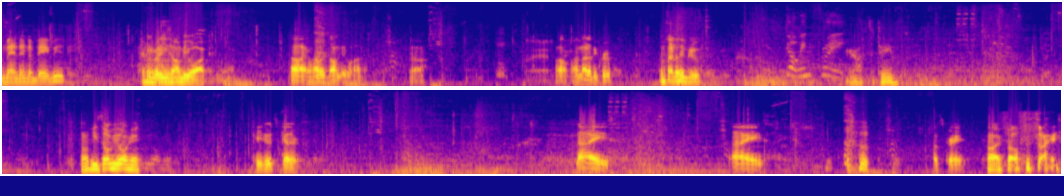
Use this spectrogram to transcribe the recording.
men and a baby. Everybody zombie walk. Oh, I don't have a zombie walk. No. Well, I'm out of the group. I'm out of the group. Going free. You're off the team. Oh, he's zombie walking. Okay, do it together. Nice. Nice. That's great. Oh, I fell off the side.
